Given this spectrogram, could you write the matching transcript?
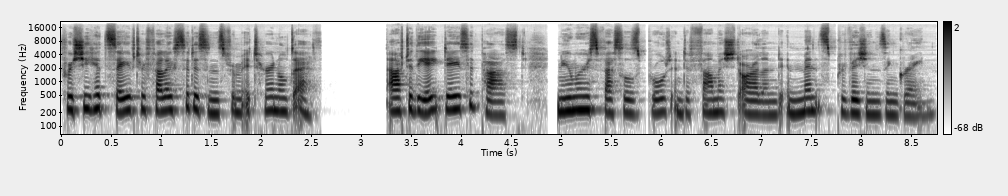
for she had saved her fellow citizens from eternal death. After the eight days had passed, numerous vessels brought into famished Ireland immense provisions in grain.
